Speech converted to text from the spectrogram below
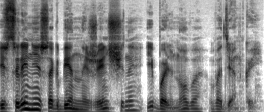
Исцеление сагбенной женщины и больного водянкой.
